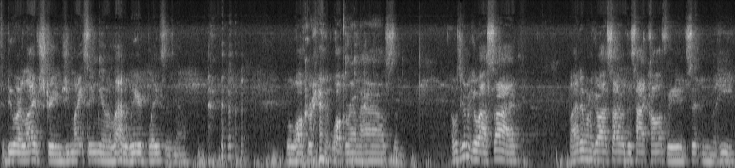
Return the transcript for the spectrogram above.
to do our live streams, you might see me in a lot of weird places now. we'll walk around, walk around the house, and I was gonna go outside, but I didn't want to go outside with this hot coffee and sit in the heat.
